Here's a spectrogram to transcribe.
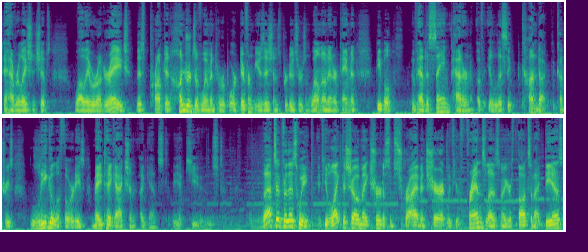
to have relationships while they were underage. This prompted hundreds of women to report different musicians, producers, and well known entertainment people who've had the same pattern of illicit conduct. The country's legal authorities may take action against the accused. That's it for this week. If you like the show, make sure to subscribe and share it with your friends. Let us know your thoughts and ideas.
